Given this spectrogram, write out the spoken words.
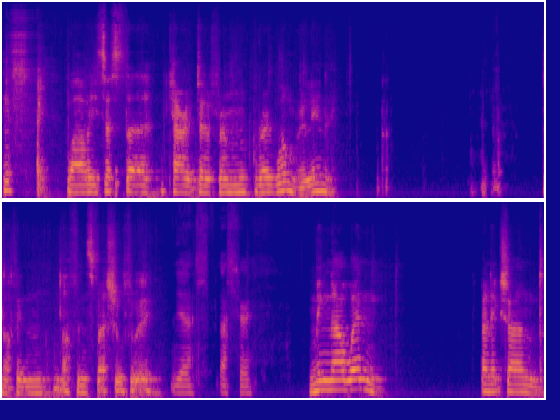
Well, he's just a character from Rogue One, really, isn't he? Nothing, nothing special for me. Yes, that's true. Ming Na Wen, Fennec Shand.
